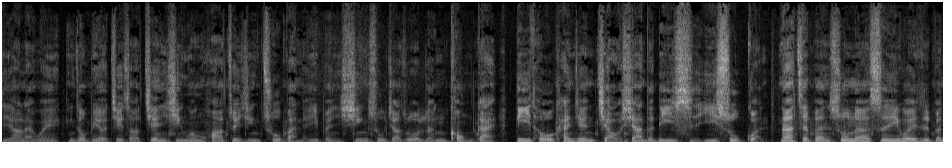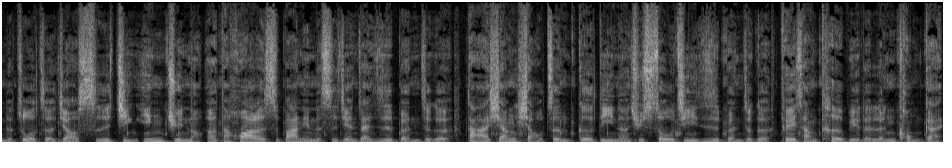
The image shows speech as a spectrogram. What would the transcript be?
是要来为听众朋友介绍践行文化最近出版的一本新书，叫做《人孔盖：低头看见脚下的历史艺术馆》。那这本书呢，是一位日本的作者叫石井英俊哦，啊，他花了十八年的时间，在日本这个大乡小镇各地呢，去收集日本这个非常特别的人孔盖。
